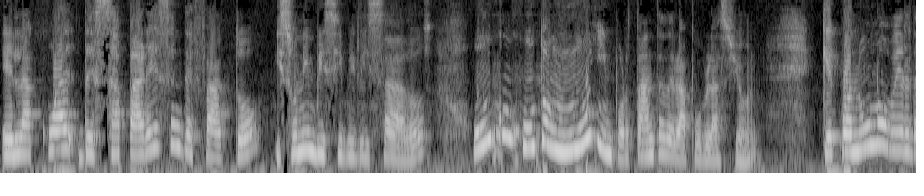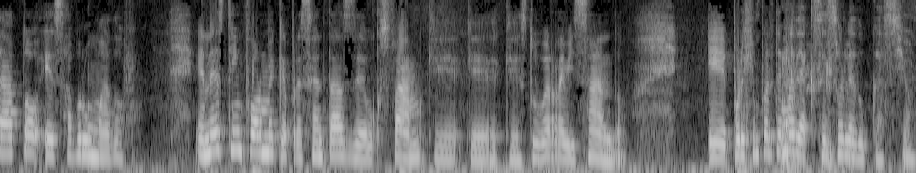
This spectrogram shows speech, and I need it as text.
en la cual desaparecen de facto y son invisibilizados un conjunto muy importante de la población que cuando uno ve el dato es abrumador. En este informe que presentas de Oxfam, que, que, estuve revisando, eh, por ejemplo, el tema de acceso a la educación.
